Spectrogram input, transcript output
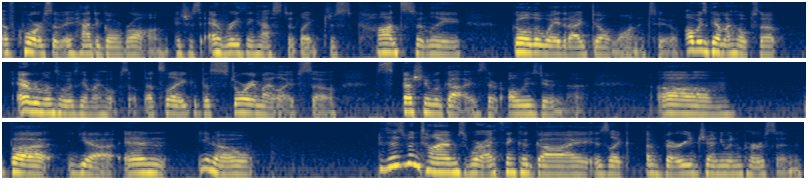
of course it had to go wrong. It's just everything has to like just constantly go the way that I don't want it to. Always get my hopes up everyone's always getting my hopes up. That's like the story of my life. So, especially with guys, they're always doing that. Um, but yeah, and you know, there's been times where I think a guy is like a very genuine person,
